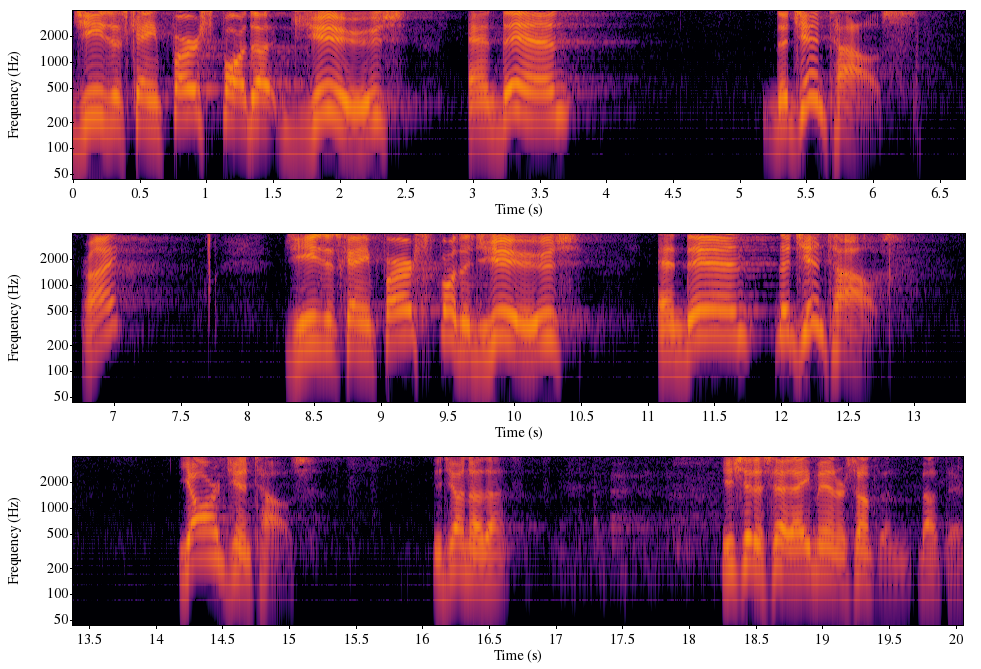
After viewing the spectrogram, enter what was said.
Jesus came first for the Jews and then the Gentiles, right? Jesus came first for the Jews and then the Gentiles. Y'all are Gentiles. Did y'all know that? You should have said amen or something about there.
